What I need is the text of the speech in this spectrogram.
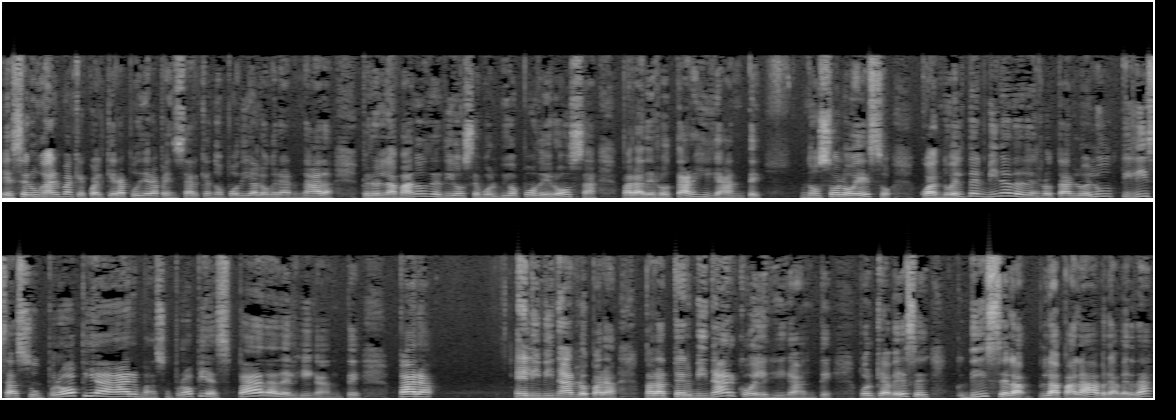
Ese era un arma que cualquiera pudiera pensar que no podía lograr nada, pero en la mano de Dios se volvió poderosa para derrotar gigantes no solo eso, cuando él termina de derrotarlo, él utiliza su propia arma, su propia espada del gigante para eliminarlo, para, para terminar con el gigante. Porque a veces dice la, la, palabra, ¿verdad?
